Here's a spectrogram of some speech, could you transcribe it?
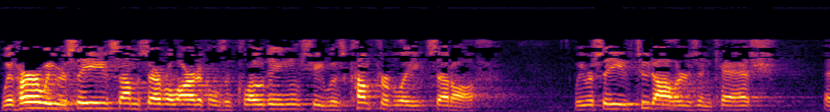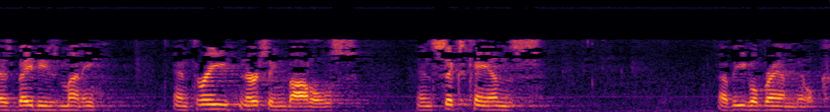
With her, we received some several articles of clothing. She was comfortably set off. We received $2 in cash as baby's money and three nursing bottles and six cans of Eagle brand milk.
